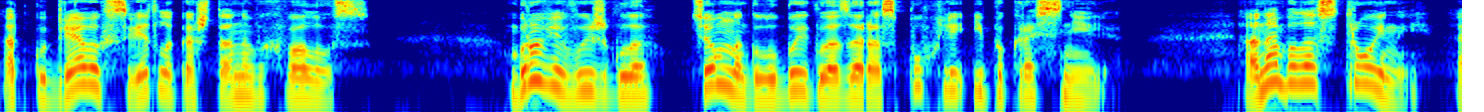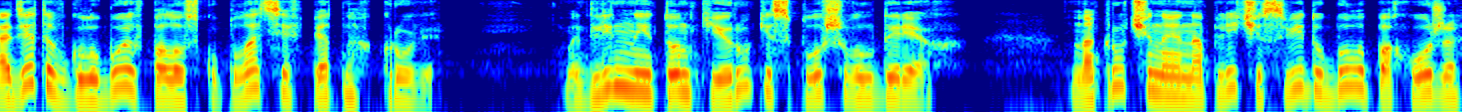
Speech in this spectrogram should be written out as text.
от кудрявых светло-каштановых волос. Брови выжгло, темно-голубые глаза распухли и покраснели. Она была стройной, одета в голубое в полоску платье в пятнах крови. Длинные тонкие руки сплошь в волдырях. Накрученное на плечи с виду было похоже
